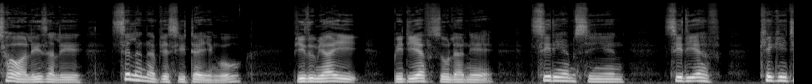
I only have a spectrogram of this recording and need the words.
644စစ်လက်နက်ပစ္စည်းတပ်ရင်ကိုပြည်သူများ၏ PDF ဇိုလန်နှင့် CDM စီရင် CDF KKG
